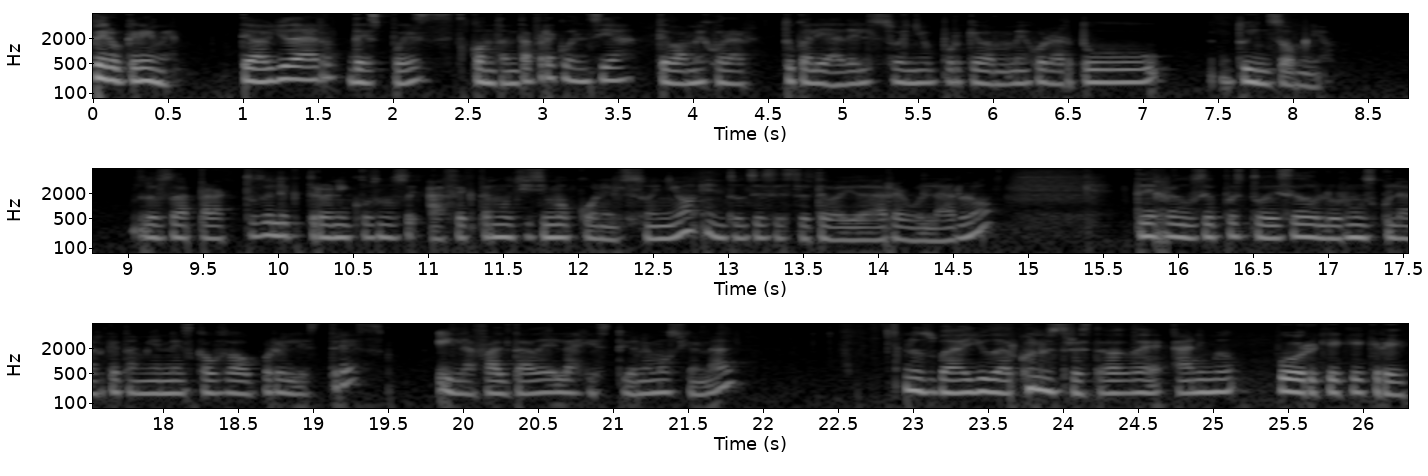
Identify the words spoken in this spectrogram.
Pero créeme, te va a ayudar después con tanta frecuencia, te va a mejorar tu calidad del sueño porque va a mejorar tu, tu insomnio. Los aparatos electrónicos nos afectan muchísimo con el sueño, entonces esto te va a ayudar a regularlo. Te reduce pues todo ese dolor muscular que también es causado por el estrés y la falta de la gestión emocional nos va a ayudar con nuestro estado de ánimo porque, ¿qué creen?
